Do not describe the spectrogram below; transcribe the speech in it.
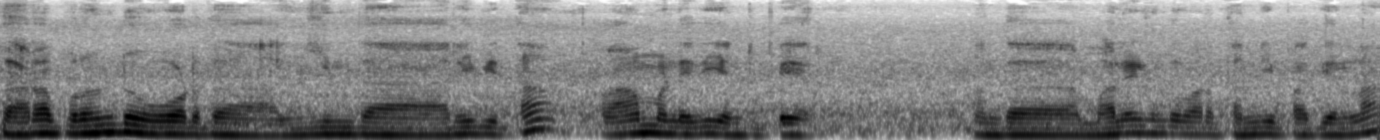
கரை புரண்டு ஓடுத இந்த அருவி தான் ராமநதி என்று பெயர். அந்த மலையிலேருந்து வர தண்ணி பார்த்தீங்கன்னா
